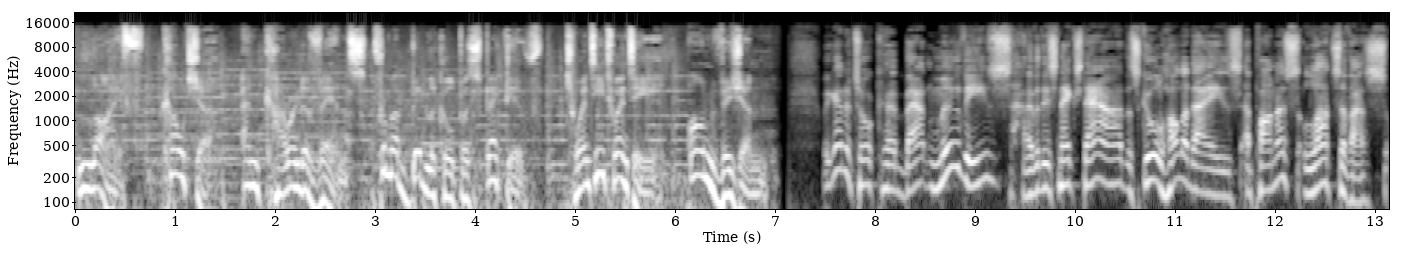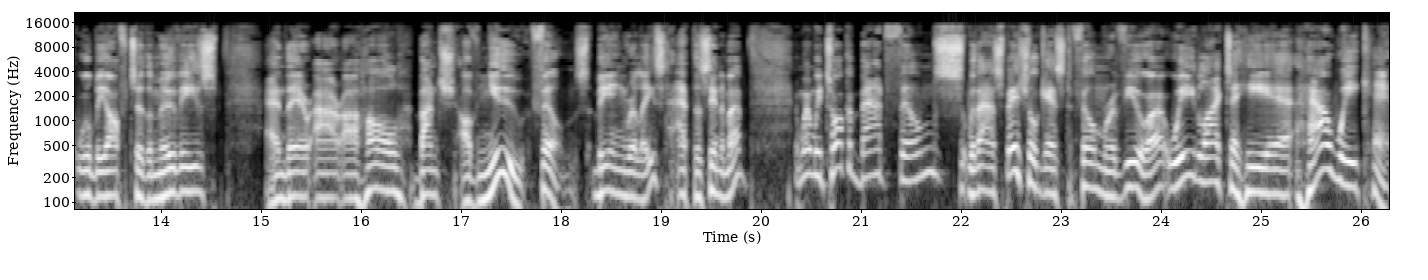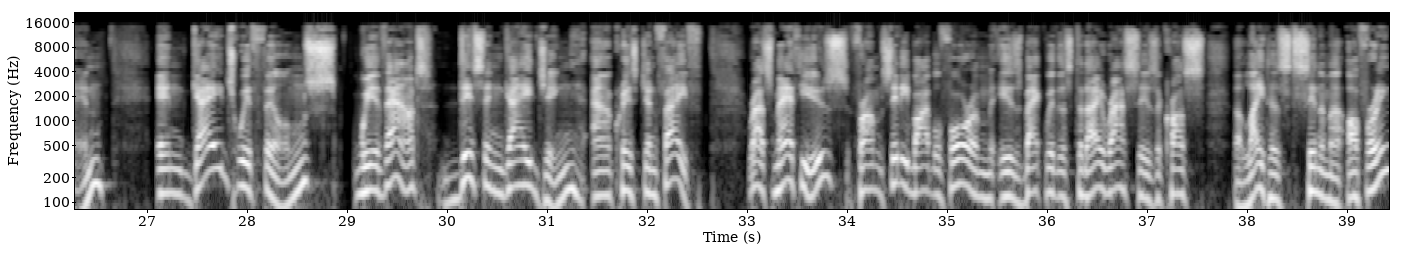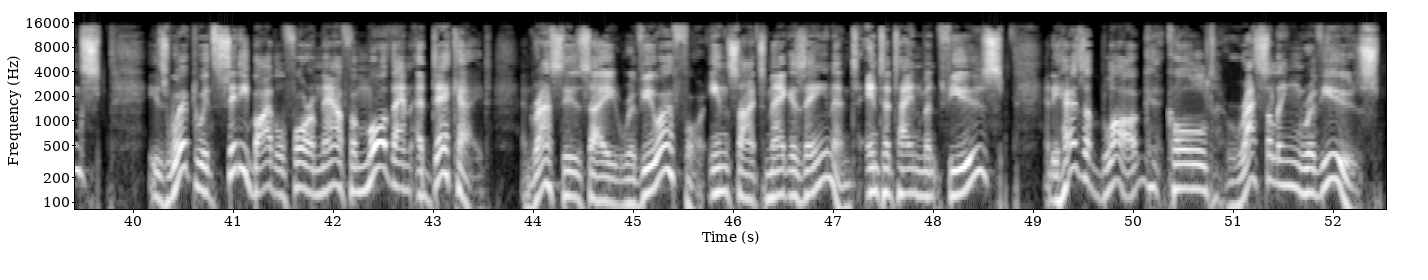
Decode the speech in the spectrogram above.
Life, culture, and current events from a biblical perspective. 2020 on Vision. We're going to talk about movies over this next hour. The school holidays upon us. Lots of us will be off to the movies, and there are a whole bunch of new films being released at the cinema. And when we talk about films with our special guest film reviewer, we like to hear how we can engage with films without disengaging our Christian faith. Russ Matthews from City Bible Forum is back with us today. Russ is across the latest cinema offerings. He's worked with City Bible Forum now for more than a decade. And Russ is a reviewer for Insights Magazine and Entertainment Fuse. And he has a blog called Rustling Reviews.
